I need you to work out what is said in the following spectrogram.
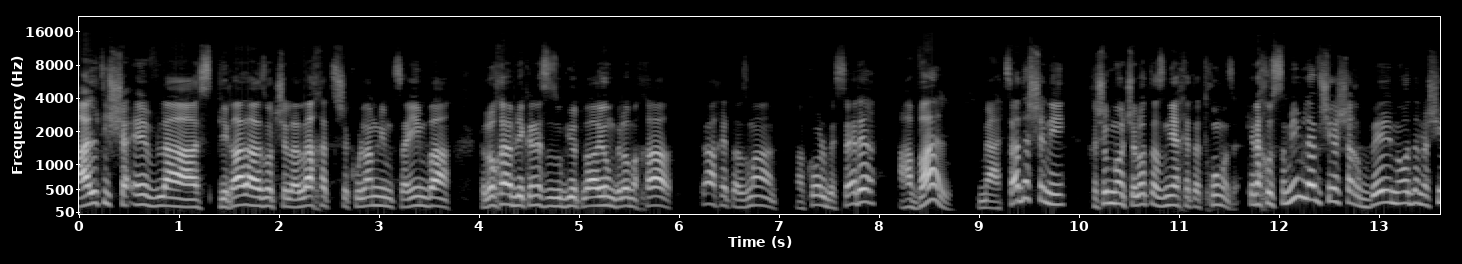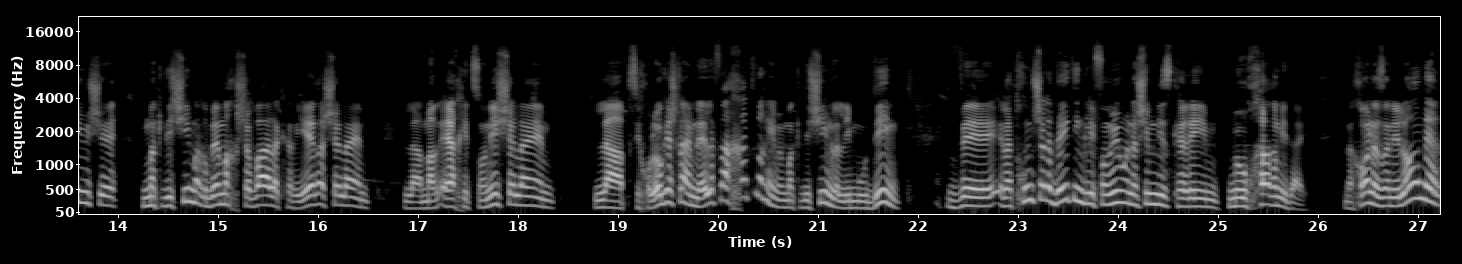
אל תישאב לספירלה הזאת של הלחץ שכולם נמצאים בה, אתה לא חייב להיכנס לזוגיות לא היום ולא מחר, קח את הזמן, הכל בסדר, אבל מהצד השני חשוב מאוד שלא תזניח את התחום הזה. כי אנחנו שמים לב שיש הרבה מאוד אנשים שמקדישים הרבה מחשבה על הקריירה שלהם, למראה החיצוני שלהם, לפסיכולוגיה שלהם, לאלף ואחת דברים, הם מקדישים ללימודים, ולתחום של ה dating לפעמים אנשים נזכרים מאוחר מדי. נכון? אז אני לא אומר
